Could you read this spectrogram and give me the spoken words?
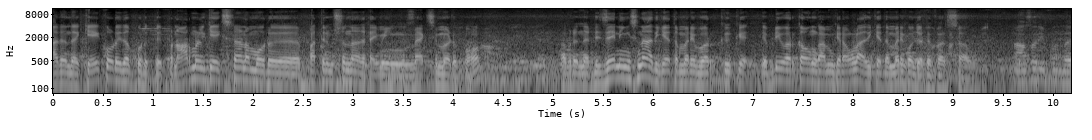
அது அந்த கேக்கோட இதை பொறுத்து. இப்போ நார்மல் கேக்ஸ்னால் நம்ம ஒரு பத்து நிமிஷம் தான் அந்த டைமிங் மேக்ஸிமம் எடுப்போம். அப்புறம் இந்த டிசைனிங்ஸ்னால் அதுக்கேற்ற மாதிரி ஒர்க்குக்கு எப்படி ஒர்க் அவங்க காமிக்கிறாங்களோ அதுக்கேற்ற மாதிரி கொஞ்சம் டிஃபரன்ஸ் ஆகும். சார் இப்போ இந்த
